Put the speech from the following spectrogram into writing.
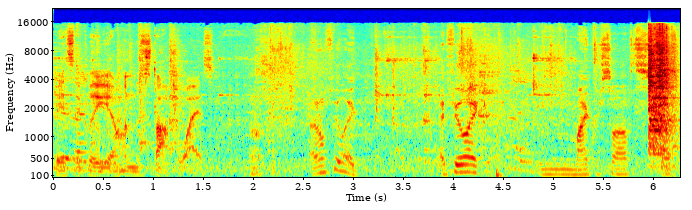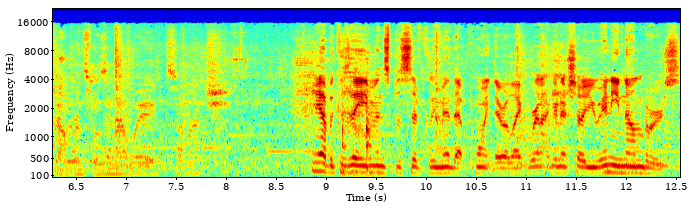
basically on the stock wise. I don't feel like I feel like Microsoft's press conference wasn't that way so much. Yeah, because they even specifically made that point. They were like, "We're not going to show you any numbers."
